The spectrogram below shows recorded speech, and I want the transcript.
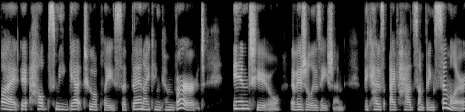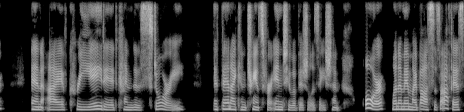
but it helps me get to a place that then I can convert into a visualization because I've had something similar and I've created kind of this story that then I can transfer into a visualization. Or when I'm in my boss's office,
